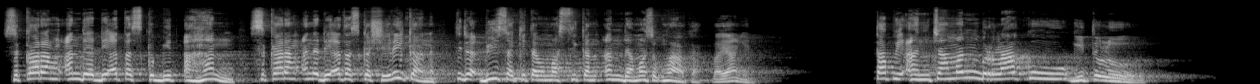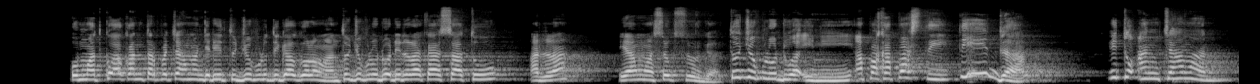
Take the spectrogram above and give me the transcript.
Sekarang Anda di atas kebid'ahan, sekarang Anda di atas kesyirikan, tidak bisa kita memastikan Anda masuk neraka. Bayangin. Tapi ancaman berlaku gitu loh. Umatku akan terpecah menjadi 73 golongan. 72 di neraka, satu adalah yang masuk surga. 72 ini apakah pasti? Tidak. Itu ancaman.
